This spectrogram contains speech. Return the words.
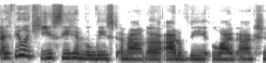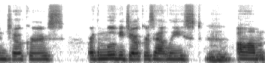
i feel like you see him the least amount uh, out of the live action jokers or the movie Jokers at least. Mm-hmm. Um,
